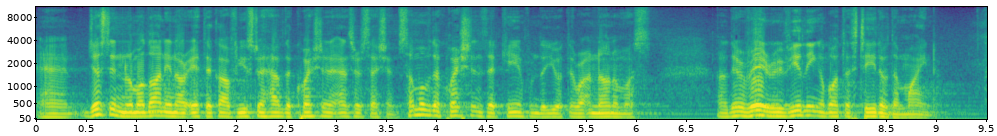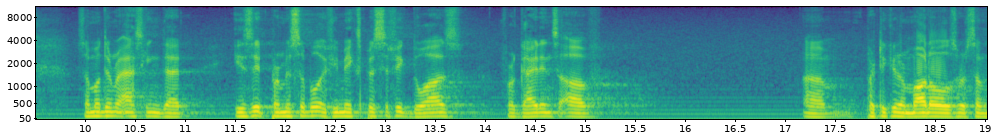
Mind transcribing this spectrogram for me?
And just in Ramadan, in our itikaf, we used to have the question and answer session. Some of the questions that came from the youth, they were anonymous. Uh, they're very revealing about the state of the mind. Some of them are asking that, is it permissible if you make specific du'as for guidance of um, particular models or some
